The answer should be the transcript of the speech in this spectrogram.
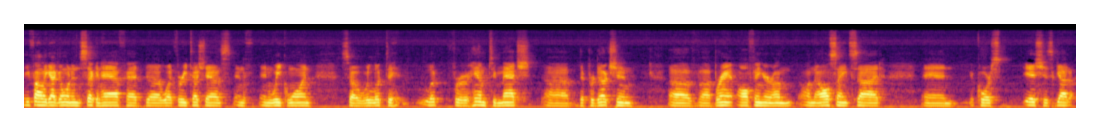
he finally got going in the second half. Had uh, what three touchdowns in in week one. So we'll look to look for him to match uh, the production of uh, Brant Alfinger on on the All Saints side, and of course Ish has got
